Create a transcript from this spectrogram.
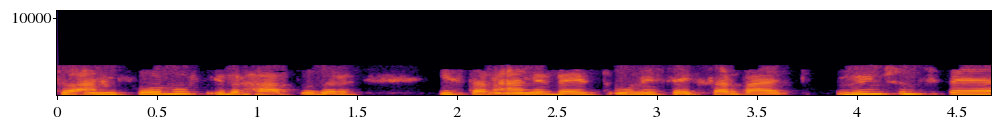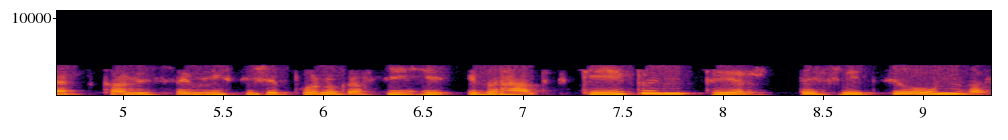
so einem Vorwurf überhaupt oder ist dann eine Welt ohne Sexarbeit wünschenswert? Kann es feministische Pornografie überhaupt geben per Definition? Was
